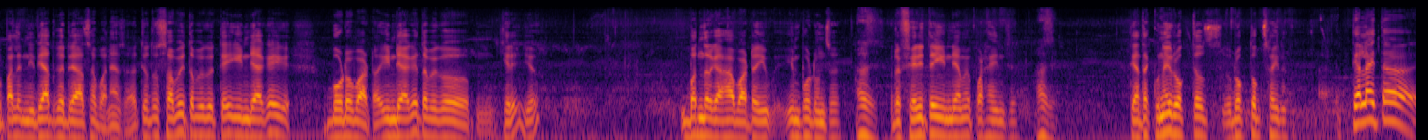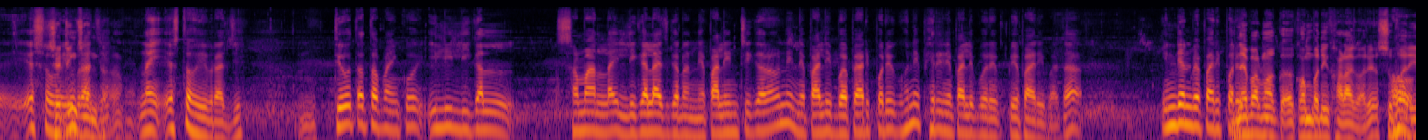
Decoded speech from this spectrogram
नेपालले निर्यात गरिरहेछ भनेको छ त्यो त सबै तपाईँको त्यही इन्डियाकै बोर्डरबाट इन्डियाकै तपाईँको के अरे यो? बन्दरगाहबाट इम्पोर्ट हुन्छ। र फेरि त्यही इन्डियामै पठाइन्छ। हजुर। त्यहाँ त कुनै रोकतोक रोकतोक छैन। त्यसलाई त यसो नि यस्तो हो युवराजजी त्यो त तपाईँको इलिलिगल सामानलाई लिगलाइज गर्न नेपाल इन्ट्री गराउने नेपाली व्यापारी प्रयोग हुने फेरि नेपाली व्यापारीबाट इन्डियन व्यापारी नेपालमा कम्पनी खडा गर्यो सुपारी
